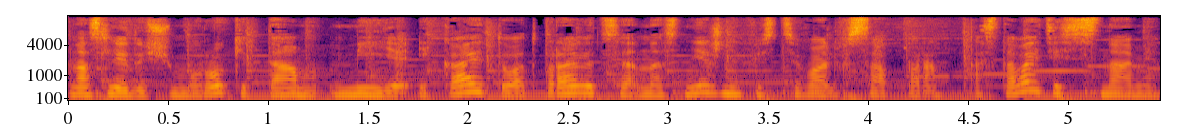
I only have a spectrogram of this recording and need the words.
На следующем уроке там Мия и Кайто отправятся на снежный фестиваль в Саппоро. Оставайтесь с нами.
